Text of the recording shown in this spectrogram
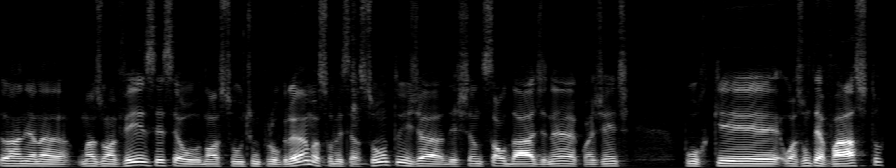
Dona Nena, mais uma vez, esse é o nosso último programa sobre esse assunto e já deixando saudade né, com a gente, porque o assunto é vasto.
